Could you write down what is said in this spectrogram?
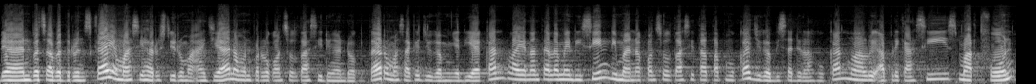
Dan buat sahabat Drunska yang masih harus di rumah aja namun perlu konsultasi dengan dokter, rumah sakit juga menyediakan pelayanan telemedicine di mana konsultasi tatap muka juga bisa dilakukan melalui aplikasi smartphone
